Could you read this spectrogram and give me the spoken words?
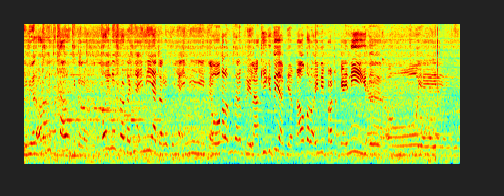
Ya biar orang itu tahu gitu loh. Oh ini produknya ini ada logonya ini. Dan Oh, kalau misalnya beli lagi gitu ya biar tahu kalau ini produknya ini gitu. Oh, ya ya ya ya ya. ya.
